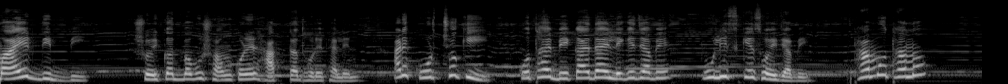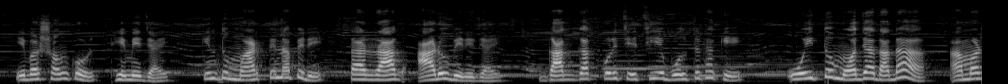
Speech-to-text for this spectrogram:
মায়ের দিব্যি। সৈকতবাবু শঙ্করের হাতটা ধরে ফেলেন, আরে করছ কি? কোথায় বেকায়দায় লেগে যাবে? পুলিশ কেস হয়ে যাবে। থামো থামো। এবার শঙ্কর থেমে যায়, কিন্তু মারতে না পেরে তার রাগ আরও বেড়ে যায়। গাক গাক করে চেঁচিয়ে বলতে থাকে, ওই তো মজা দাদা, আমার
